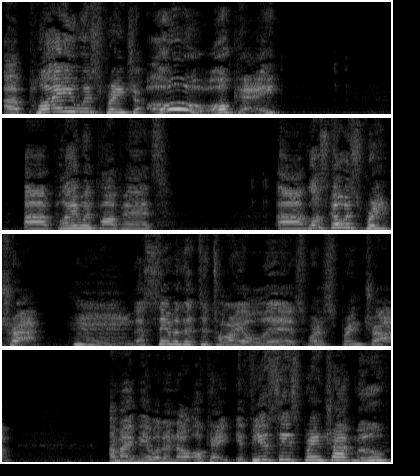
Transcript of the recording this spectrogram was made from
Uh, play with Springtrap. Oh, okay. Uh, play with puppets. Uh, let's go with Springtrap. Hmm, let's see what the tutorial is for Springtrap. I might be able to know. Okay, if you see Springtrap move,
